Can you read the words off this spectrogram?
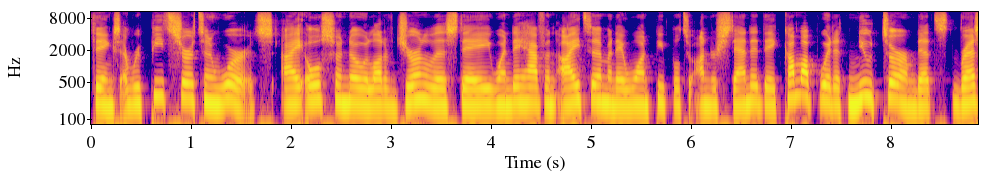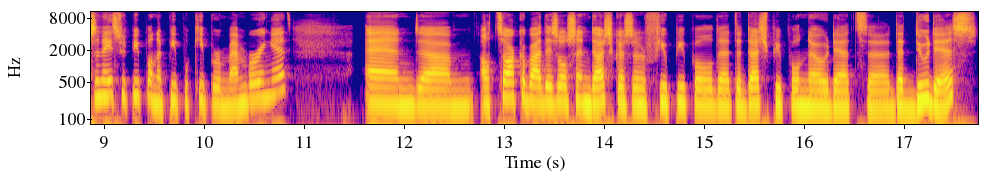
things and repeat certain words. I also know a lot of journalists. They when they have an item and they want people to understand it, they come up with a new term that resonates with people, and people keep remembering it. And um, I'll talk about this also in Dutch because there are a few people that the Dutch people know that uh, that do this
